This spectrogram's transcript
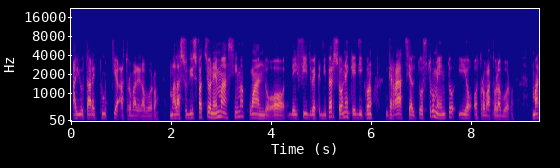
aiutare tutti a trovare lavoro, ma la soddisfazione è massima quando ho dei feedback di persone che dicono grazie al tuo strumento io ho trovato lavoro. Ma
